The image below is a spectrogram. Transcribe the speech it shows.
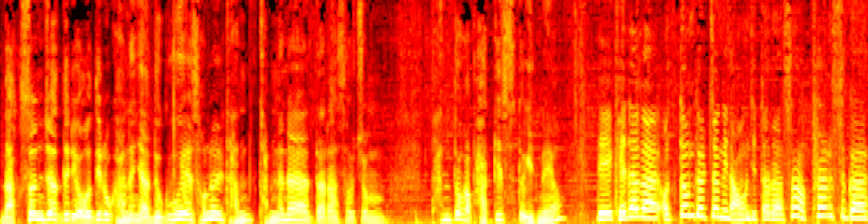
낙선자들이 어디로 가느냐, 누구의 손을 잡, 잡느냐에 따라서 좀 판도가 바뀔 수도 있네요. 네, 게다가 어떤 결정이 나온지 따라서 프랑스가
